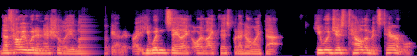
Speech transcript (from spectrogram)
That's how he would initially look at it right? He wouldn't say like oh i like this but i don't like that. He would just tell them it's terrible.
